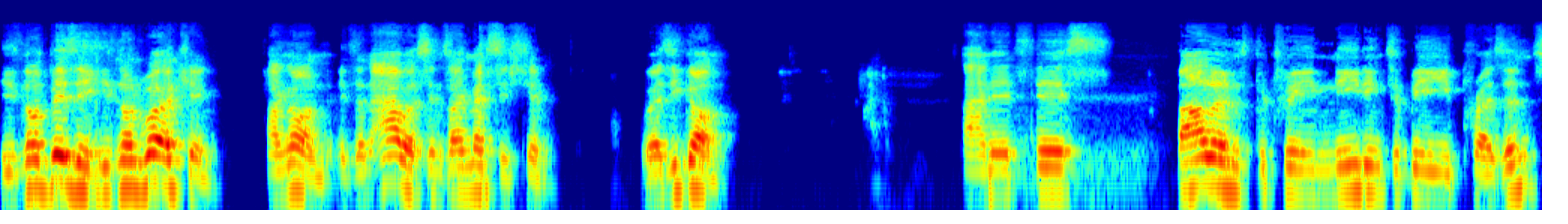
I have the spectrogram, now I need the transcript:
He's not busy. He's not working. Hang on. It's an hour since I messaged him. Where's he gone? And it's this balance between needing to be present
